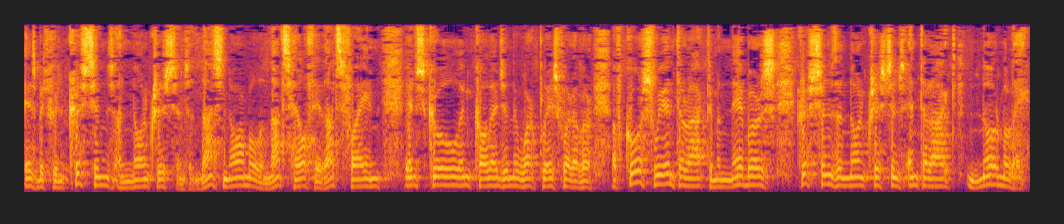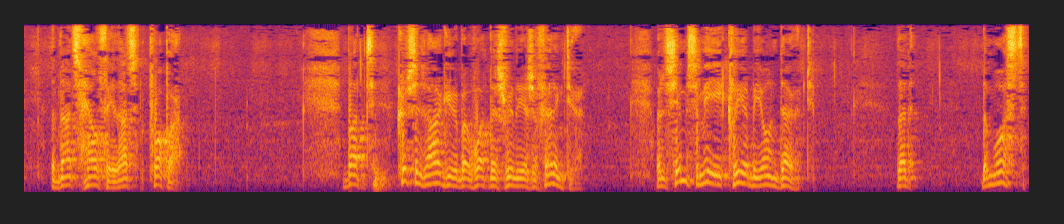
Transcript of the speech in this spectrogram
is between Christians and non-Christians, and that's normal and that's healthy, that's fine, in school, in college, in the workplace, wherever. Of course we interact with neighbours, Christians and non-Christians interact normally. And that's healthy, that's proper. But Christians argue about what this really is referring to. But it seems to me clear beyond doubt that the most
